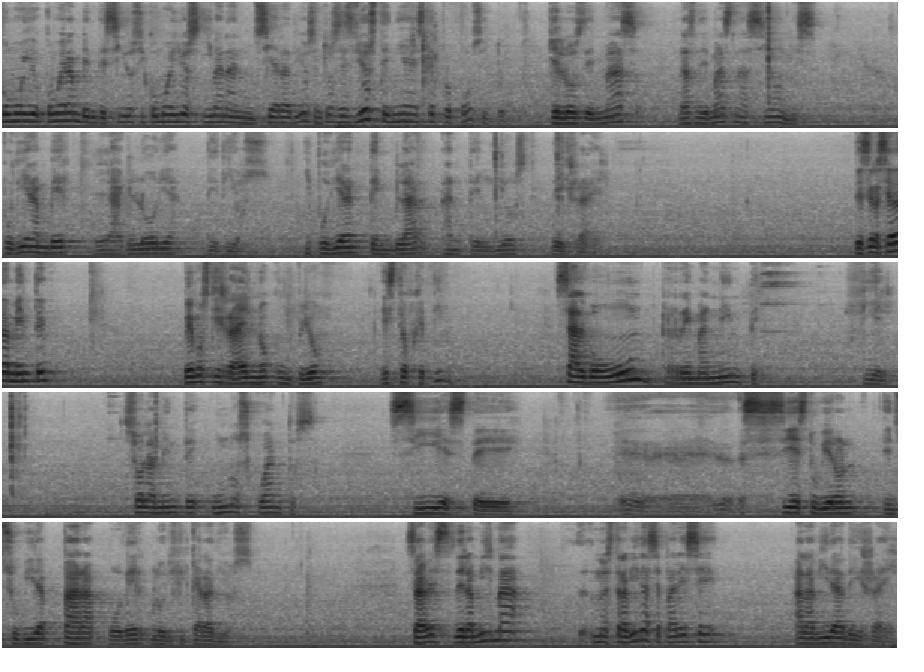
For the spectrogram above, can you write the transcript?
cómo, eran bendecidos y cómo ellos iban a anunciar a Dios. Entonces Dios tenía este propósito, que los demás, las demás naciones pudieran ver la gloria de Dios y pudieran temblar ante el Dios de Israel. Desgraciadamente, vemos que Israel no cumplió este objetivo, salvo un remanente fiel. Solamente unos cuantos sí, este, eh, sí estuvieron en su vida para poder glorificar a Dios. Sabes, de la misma, nuestra vida se parece a la vida de Israel.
